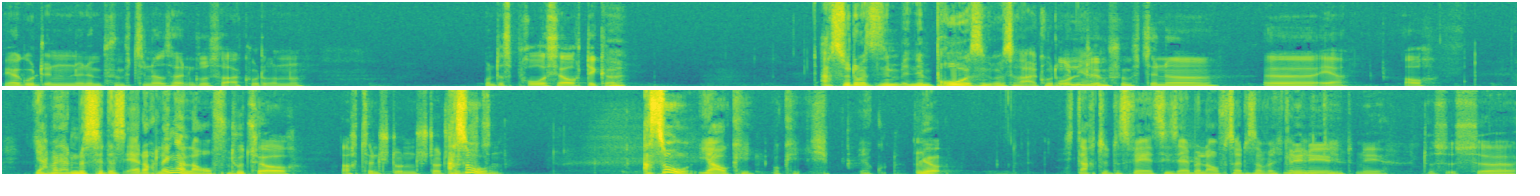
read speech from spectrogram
Ja, gut, in, in einem 15er ist halt ein größerer Akku drin, ne? Und das Pro ist ja auch dicker. Hä? Ach so, du meinst, in dem, Pro ist ein größerer Akku drin. Und ja. im 15er äh, R auch. ja, aber dann müsste das Air doch länger laufen. Tut's ja auch. 18 Stunden statt Ach so. 15. Ach so, ja, okay. Okay, ich, ja gut. Ja. Ich dachte, das wäre jetzt dieselbe Laufzeit, das habe ich gar Nee, nicht nee, irritiert. nee. Das ist, äh,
